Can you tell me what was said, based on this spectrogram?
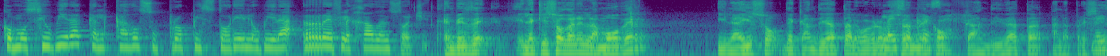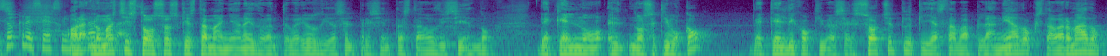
como si hubiera calcado su propia historia y lo hubiera reflejado en Xochitl. En vez de, le quiso dar en la mover y la hizo de candidata al gobierno La de la México, candidata a la presidencia. hizo crecer, sin Ahora, lo más chistoso es que esta mañana y durante varios días el presidente ha estado diciendo de que él no, él no se equivocó, de que él dijo que iba a ser Xochitl, que ya estaba planeado, que estaba armado.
